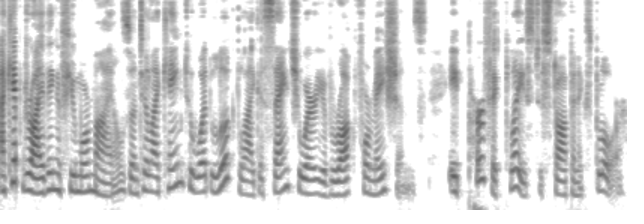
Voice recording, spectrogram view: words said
I kept driving a few more miles until I came to what looked like a sanctuary of rock formations, a perfect place to stop and explore.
